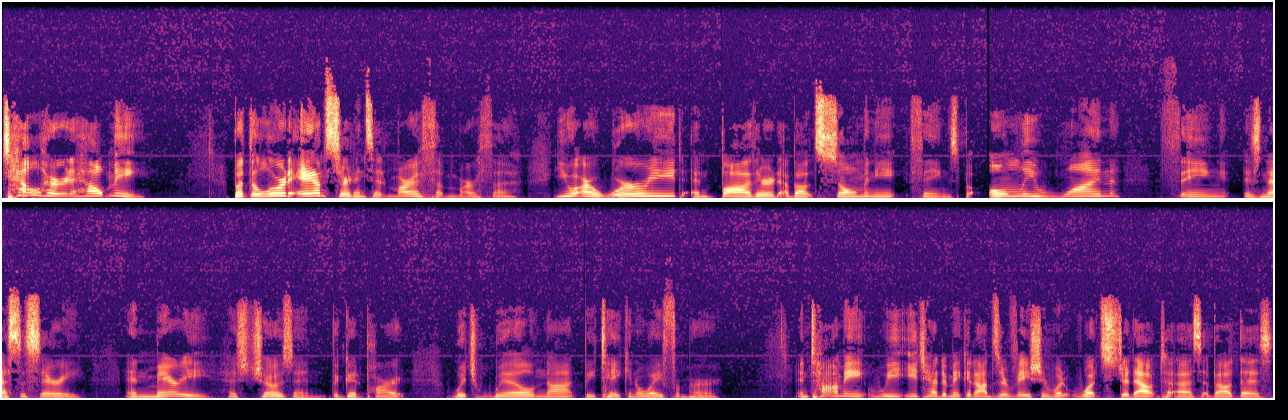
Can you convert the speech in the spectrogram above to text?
Tell her to help me. But the Lord answered and said, Martha, Martha, you are worried and bothered about so many things, but only one thing is necessary. And Mary has chosen the good part, which will not be taken away from her. And Tommy, we each had to make an observation what what stood out to us about this.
